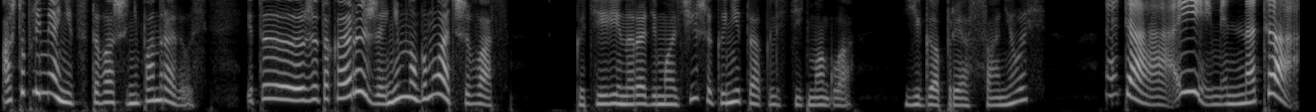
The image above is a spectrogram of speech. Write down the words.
А что племянница-то ваша не понравилась? Это же такая рыжая, немного младше вас. — Катерина ради мальчишек и не так льстить могла. Яга приосанилась. «Да, именно та.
